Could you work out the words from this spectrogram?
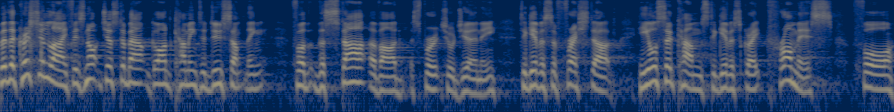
But the Christian life is not just about God coming to do something for the start of our spiritual journey, to give us a fresh start. He also comes to give us great promise for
